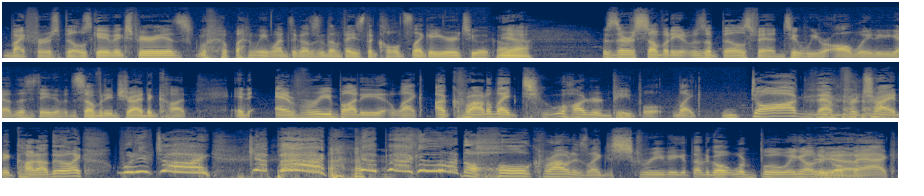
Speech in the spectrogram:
my first Bills game experience when we went to go see them face the Colts like a year or two ago Yeah. Was there was somebody, it was a Bills fan too. We were all waiting to get in the stadium, and somebody tried to cut, and everybody, like a crowd of like 200 people, like dogged them for trying to cut out. They were like, What are you doing? Get back! Get back! And the whole crowd is like screaming at them to go, We're booing them to go back.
